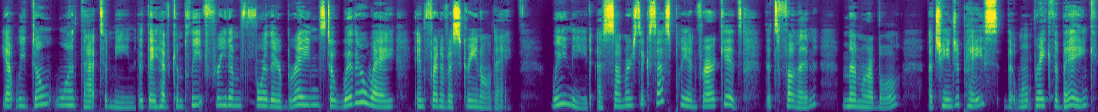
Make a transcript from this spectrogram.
yet we don't want that to mean that they have complete freedom for their brains to wither away in front of a screen all day. We need a summer success plan for our kids that's fun, memorable, a change of pace that won't break the bank,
